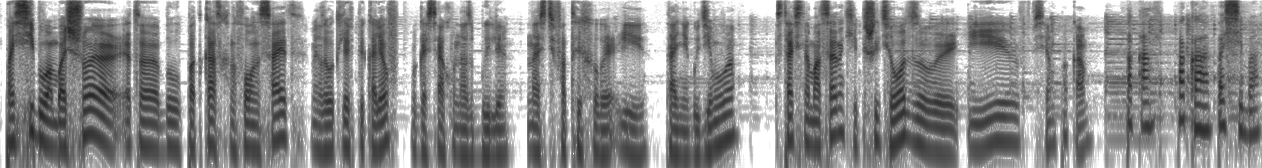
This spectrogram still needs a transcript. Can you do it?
Спасибо вам большое. Это был подкаст Handflow Insight. Меня зовут Лев Пикалев. В гостях у нас были Настя Фатыхова и Таня Гудимова. Ставьте нам оценки, пишите отзывы и всем пока. Пока. Пока. Спасибо.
